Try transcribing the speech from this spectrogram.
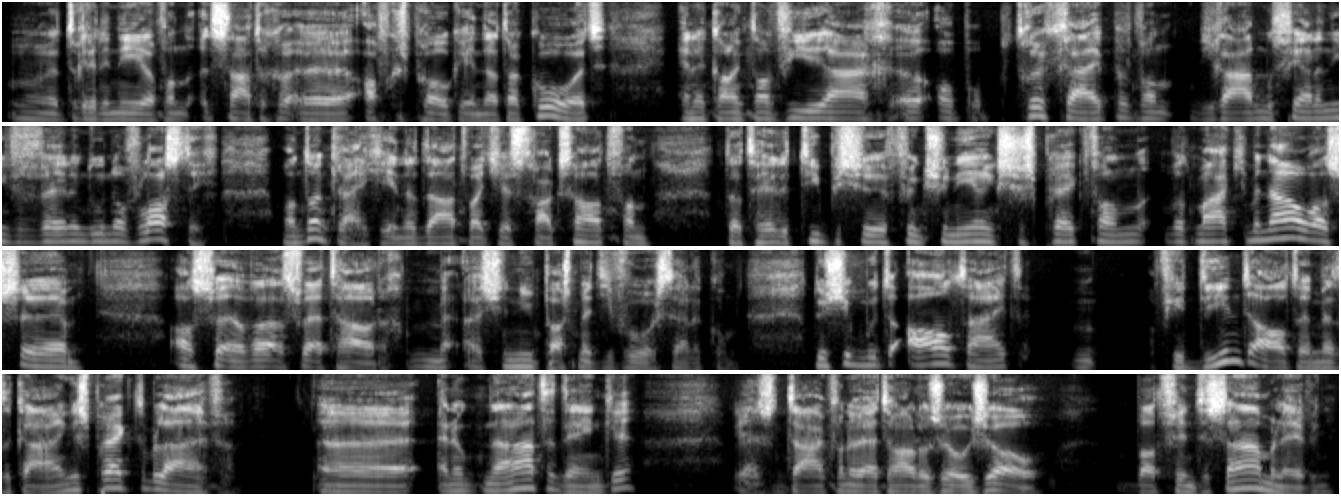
mm, te redeneren van het staat er eh, afgesproken in dat akkoord. En dan kan ik dan vier jaar eh, op, op teruggrijpen van die raad moet verder niet vervelend doen of lastig. Want dan krijg je inderdaad wat je straks had van dat hele typische functioneringsgesprek van wat maak je me nou als, eh, als, als wethouder als je nu pas met die voorstellen komt. Dus je moet altijd, of je dient altijd met elkaar in gesprek te blijven. Eh, en ook na te denken, ja, dat is een taak van de wethouder sowieso. Wat vindt de samenleving?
